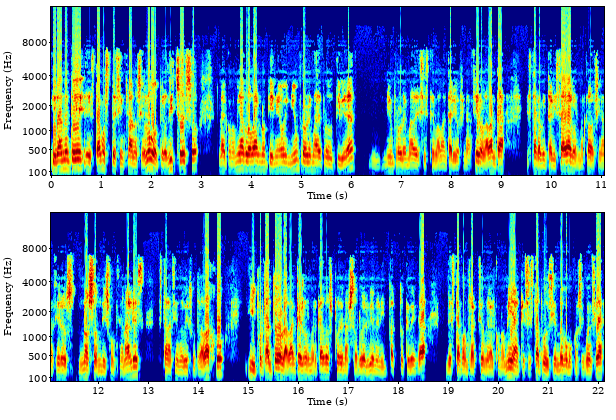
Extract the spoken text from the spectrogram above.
Y realmente estamos desinflando ese globo, pero dicho eso, la economía global no tiene hoy ni un problema de productividad, ni un problema de sistema bancario financiero. La banca está capitalizada, los mercados financieros no son disfuncionales, están haciendo bien su trabajo y, por tanto, la banca y los mercados pueden absorber bien el impacto que venga de esta contracción de la economía que se está produciendo como consecuencia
